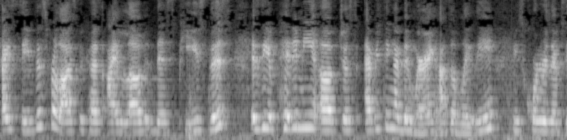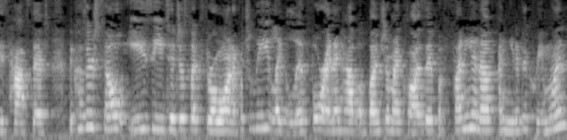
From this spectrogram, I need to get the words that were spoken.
I saved this for last because i love this piece. This is the epitome of just everything i've been wearing as of lately. These quarter zips these half zips because they're so easy to just like throw on. Actually like live for and i have a bunch in my closet but funny enough i needed a cream one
